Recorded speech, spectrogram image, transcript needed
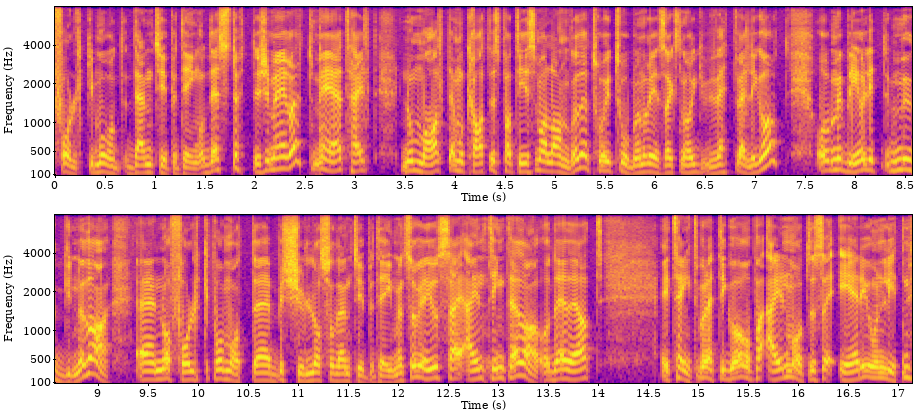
folkemord, den type ting. Og Det støtter ikke vi i Rødt. Vi er et helt normalt demokratisk parti som alle andre. Det tror jeg Torbjørn Røe Isaksen òg vet veldig godt. Og vi blir jo litt mugne da, eh, når folk på en måte beskylder oss for den type ting. Men så vil jeg jo si én ting til, da. og det er det at jeg tenkte på dette i går, og på en måte så er det jo en liten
